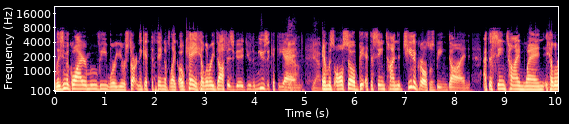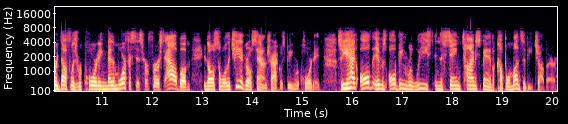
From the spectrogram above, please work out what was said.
Lizzie McGuire movie where you're starting to get the thing of like, okay, Hilary Duff is going to do the music at the end Yeah. and was also at the same time that Cheetah Girls was being done, at the same time when Hilary Duff was recording Metamorphosis, her first album, and also while the Cheetah Girls soundtrack was being recorded. So you had all it was all being released in the same time span of a couple of months of each other.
